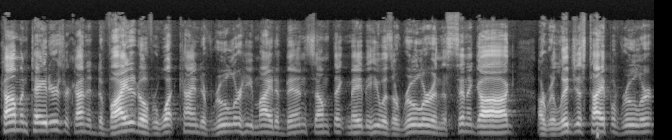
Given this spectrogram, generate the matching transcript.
Commentators are kind of divided over what kind of ruler he might have been. Some think maybe he was a ruler in the synagogue, a religious type of ruler.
